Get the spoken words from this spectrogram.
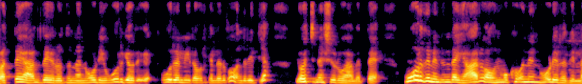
ಪತ್ತೆ ಆಗದೆ ಇರೋದನ್ನ ನೋಡಿ ಊರಿಗೆ ಊರಲ್ಲಿ ಊರಲ್ಲಿರೋರಿಗೆಲ್ಲರಿಗೂ ಒಂದು ರೀತಿಯ ಯೋಚನೆ ಶುರು ಆಗುತ್ತೆ. ಮೂರು ದಿನದಿಂದ ಯಾರು ಅವನ ಮುಖವನ್ನೇ ನೋಡಿರೋದಿಲ್ಲ.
